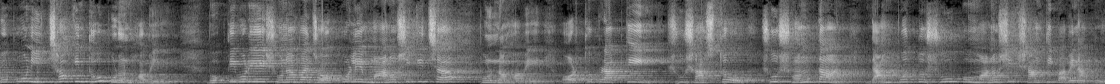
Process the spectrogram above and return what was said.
গোপন ইচ্ছাও কিন্তু পূরণ হবে। ভক্তি ভরে শোনা বা জপ করলে মানসিক ইচ্ছা পূর্ণ হবে। অর্থপ্রাপ্তি, সুস্বাস্থ্য, সুসন্তান, দাম্পত্য সুখ ও মানসিক শান্তি পাবেন আপনি।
